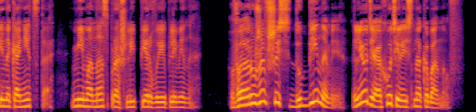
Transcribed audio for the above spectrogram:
И, наконец-то, мимо нас прошли первые племена. Вооружившись дубинами, люди охотились на кабанов.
